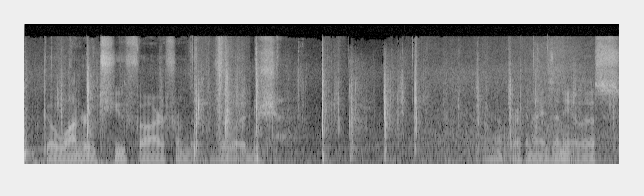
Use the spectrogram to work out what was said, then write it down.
uh, go wandering too far from the village. Recognize any of this.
